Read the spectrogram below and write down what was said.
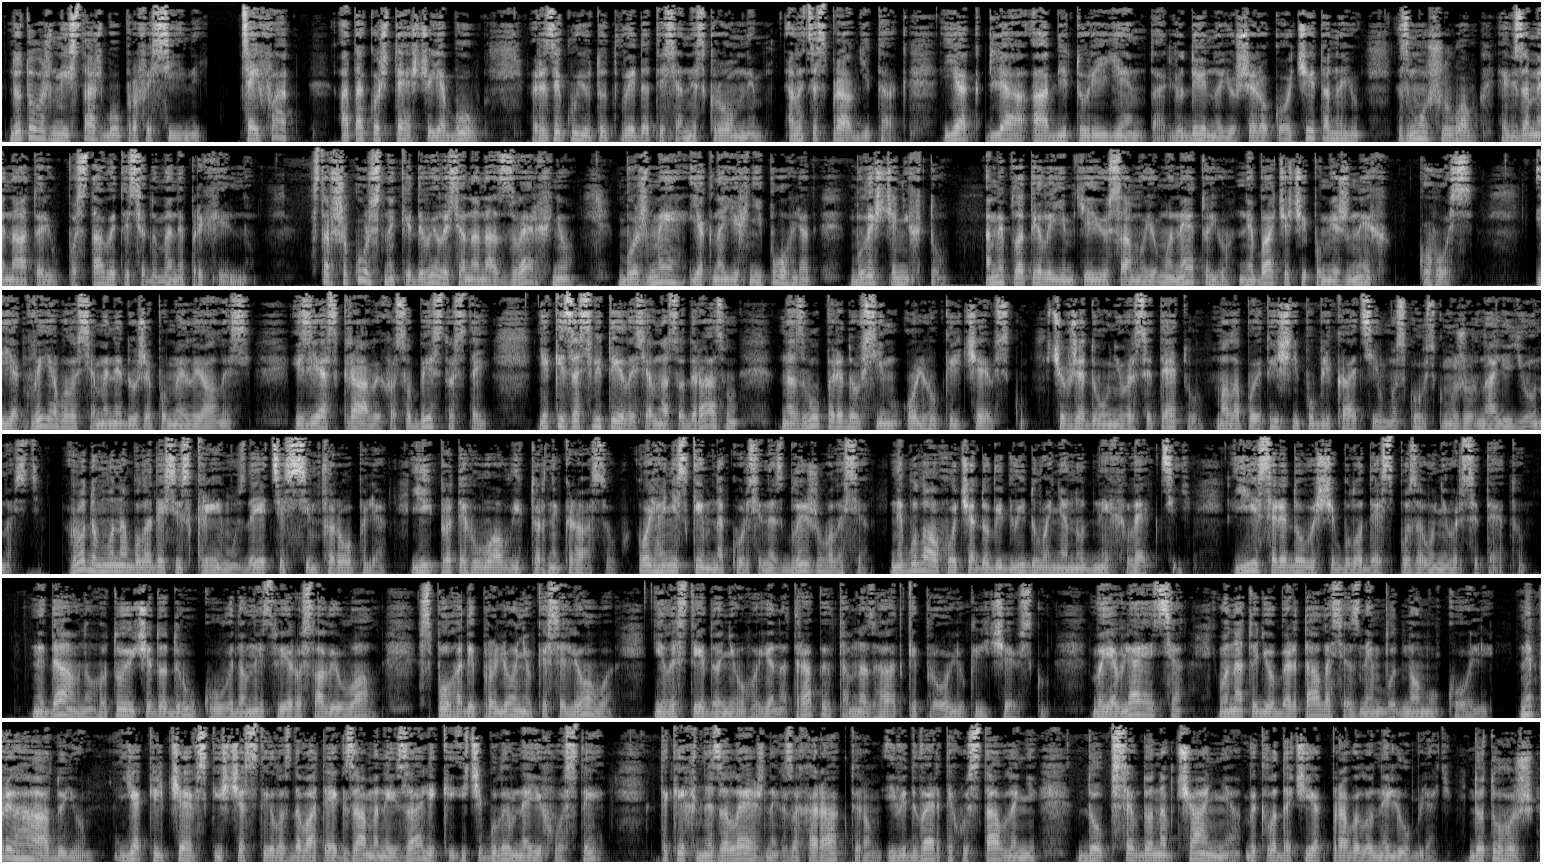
До того ж, мій стаж був професійний. Цей факт, а також те, що я був, ризикую тут видатися нескромним, але це справді так, як для абітурієнта, людиною широко очитаною, змушував екзаменаторів поставитися до мене прихильно. Старшокурсники дивилися на нас зверхньо, бо ж ми, як на їхній погляд, були ще ніхто, а ми платили їм тією самою монетою, не бачачи поміж них когось. І, як виявилося, ми не дуже помилялись. Із яскравих особистостей, які засвітилися в нас одразу, назву передовсім Ольгу Кільчевську, що вже до університету мала поетичні публікації в московському журналі Юності. Родом вона була десь із Криму, здається, з Сімферополя. Їй протегував Віктор Некрасов. Ольга ні з ким на курсі не зближувалася, не була охоча до відвідування нудних лекцій. Її середовище було десь поза університетом. Недавно, готуючи до друку у видавництві Ярославів Вал спогади про льоню Кисельова і листи до нього, я натрапив там на згадки про Олю Кільчевську. Виявляється, вона тоді оберталася з ним в одному колі. Не пригадую, як Кільчевський щастило здавати екзамени і заліки, і чи були в неї хвости, Таких незалежних за характером і відвертих у ставленні до псевдонавчання викладачі, як правило, не люблять. До того ж,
